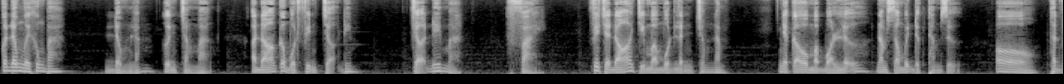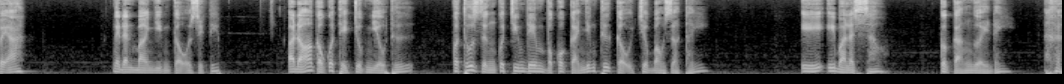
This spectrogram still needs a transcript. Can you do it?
Có đông người không ba? Đông lắm hơn trăm mạng. Ở đó có một phiên chợ đêm. Chợ đêm à Phải. Phiên chợ đó chỉ mở một lần trong năm. Nhà cậu mà bỏ lỡ Năm sau mới được tham dự. Ồ thật vậy à Người đàn bà nhìn cậu rồi tiếp. Ở đó cậu có thể chụp nhiều thứ. Có thú rừng, có chim đêm Và có cả những thứ cậu chưa bao giờ thấy. Ý, ý bà là sao? Có cả người đấy.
